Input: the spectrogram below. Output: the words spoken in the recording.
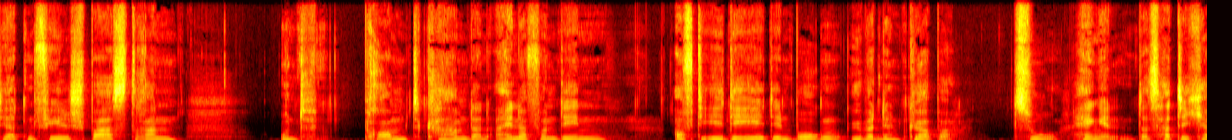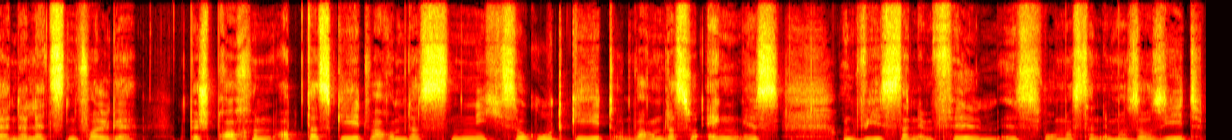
Die hatten viel Spaß dran. Und prompt kam dann einer von denen auf die Idee, den Bogen über den Körper zu hängen. Das hatte ich ja in der letzten Folge besprochen, ob das geht, warum das nicht so gut geht und warum das so eng ist und wie es dann im Film ist, wo man es dann immer so sieht.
